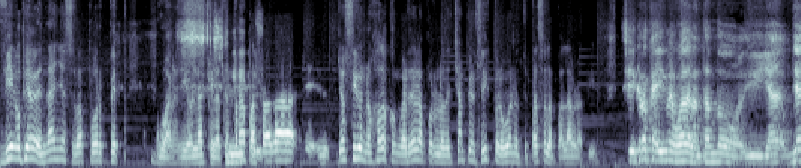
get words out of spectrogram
Diego Pia Bendaño se va por Pep Guardiola, que la temporada pasada, eh, yo sigo enojado con Guardiola por lo de Champions League, pero bueno, te paso la palabra, Pia. Sí, creo que ahí me voy adelantando y ya, ya,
